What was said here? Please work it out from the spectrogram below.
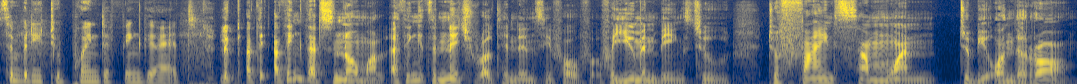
somebody to point a finger at? Look, I, th- I think that's normal. I think it's a natural tendency for, for, for human beings to to find someone to be on the wrong.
